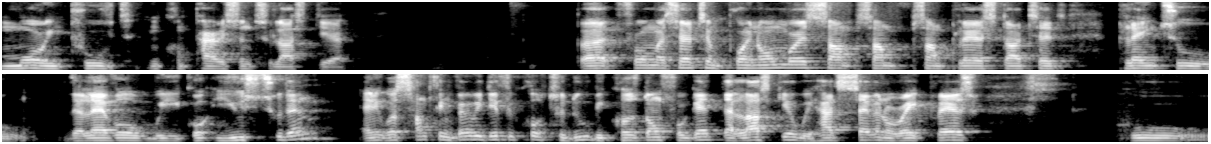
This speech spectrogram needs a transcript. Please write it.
more improved in comparison to last year. But from a certain point onwards, some some some players started playing to the level we got used to them. And it was something very difficult to do because don't forget that last year we had seven or eight players who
